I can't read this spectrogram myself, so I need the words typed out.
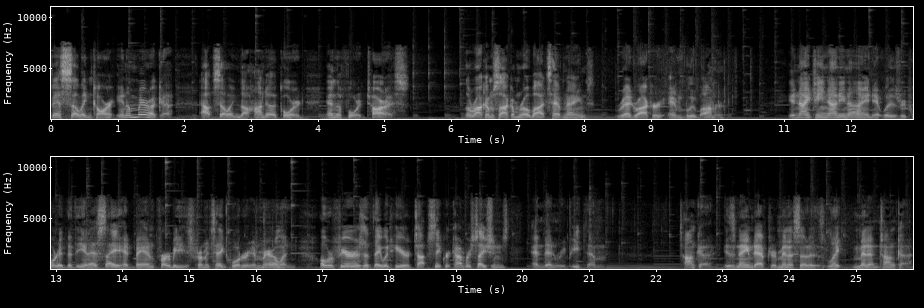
best selling car in America, outselling the Honda Accord and the Ford Taurus. The Rock'em Sock'em robots have names Red Rocker and Blue Bomber. In 1999, it was reported that the NSA had banned Furbies from its headquarters in Maryland over fears that they would hear top secret conversations and then repeat them. Tonka is named after Minnesota's Lake Minnetonka.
